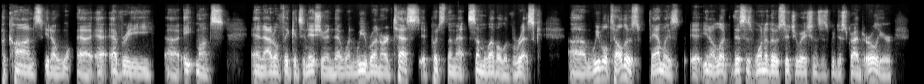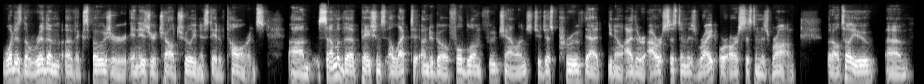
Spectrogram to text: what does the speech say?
pecans, you know, uh, every uh, eight months, and I don't think it's an issue. And then when we run our tests, it puts them at some level of risk. Uh, we will tell those families, uh, you know, look, this is one of those situations as we described earlier. What is the rhythm of exposure, and is your child truly in a state of tolerance? Um, some of the patients elect to undergo a full blown food challenge to just prove that, you know, either our system is right or our system is wrong but I'll tell you, um,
